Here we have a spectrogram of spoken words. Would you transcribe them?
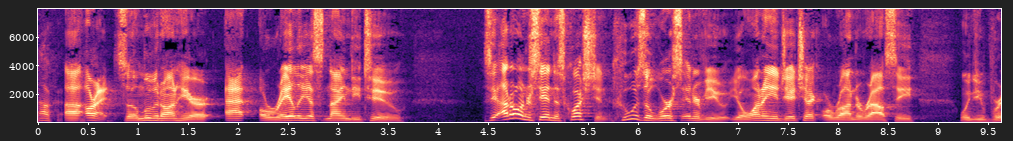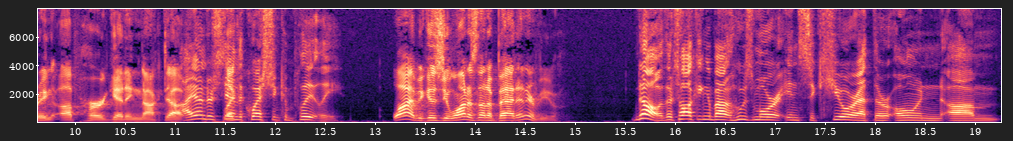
Okay. Uh, all right, so moving on here. At Aurelius92. See, I don't understand this question. Who is a worse interview, Joanna Jacek or Ronda Rousey, when you bring up her getting knocked out? I understand Like, the question completely. Why? Because Joanna's not a bad interview. No, they're talking about who's more insecure at their own um,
